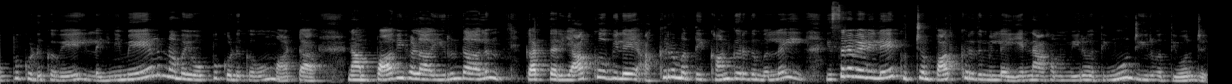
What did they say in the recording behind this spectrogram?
ஒப்பு கொடுக்கவே இல்லை. இனிமேலும் நம்மை ஒப்பு கொடுக்கவும் மாட்டார். நாம் பாவிகளாய் இருந்தாலும் கர்த்தர் யாக்கோபிலே அக்கிரமத்தை காண்கிறதும் இல்லை இஸ்ரவேலிலே குற்றம் பார்க்கிறதும் இல்லை என்னாகமும் இருபத்தி மூன்று இருபத்தி ஒன்று.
